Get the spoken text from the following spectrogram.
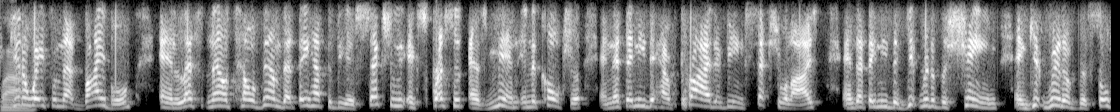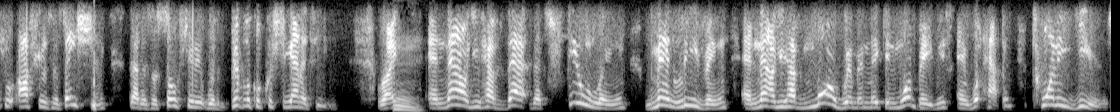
Wow. Get away from that Bible. And let's now tell them that they have to be as sexually expressive as men in the culture and that they need to have pride in being sexualized and that they need to get rid of the shame and get rid of the social ostracization that is associated with biblical Christianity. Right. Mm. And now you have that that's fueling men leaving. And now you have more women making more babies. And what happened? 20 years.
